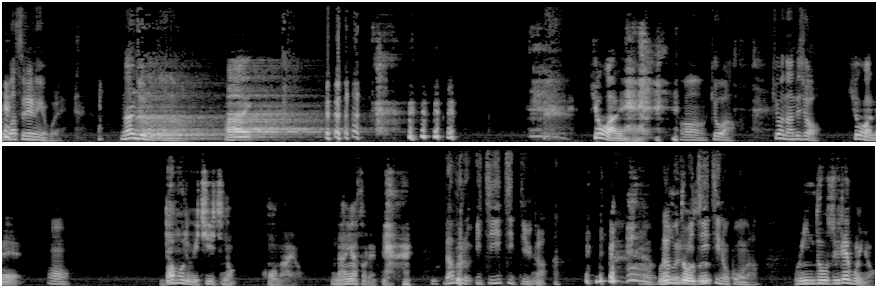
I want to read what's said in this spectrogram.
れ忘れるんよ、これ。南條のコーナー。はーい。今日はね、うん、今日は。今日は何でしょ今日はね、ううん。W11 のコーナーよ。なんやそれって。ダブル11って言うた？うん Windows W11 のコーナー。Windows 11よ。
